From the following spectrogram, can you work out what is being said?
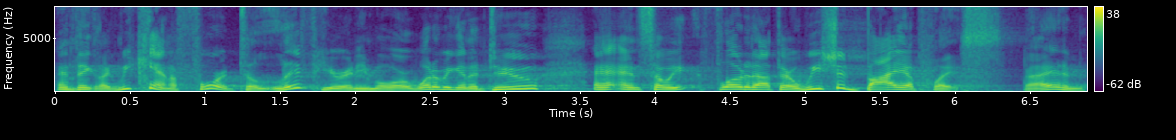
and think like, we can't afford to live here anymore. What are we going to do? And, and, so we floated out there. We should buy a place, right? And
